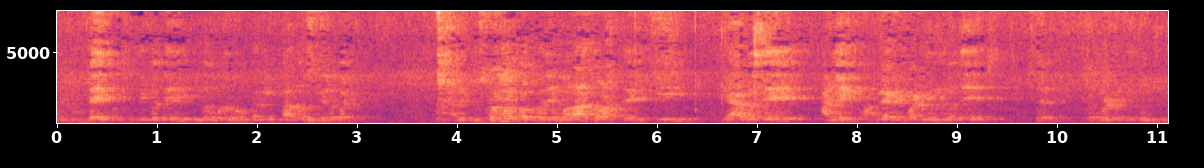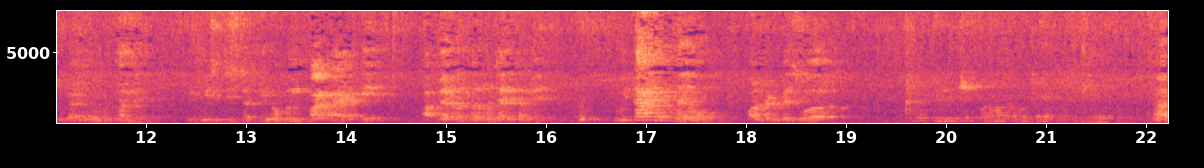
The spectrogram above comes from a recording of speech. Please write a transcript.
आणि कुठल्याही परिस्थितीमध्ये इथनं पुढे लोकांनी कामच केलं पाहिजे. आणि दुसरं महत्वाचं म्हणजे मला असं वाटतंय की यामध्ये अनेक आपल्या डिपार्टमेंटमध्ये शंभर टक्के तुमची चूक आहे मी म्हणणार नाही. की वीस तीस टक्के हो पण पार्ट आहे की आपल्याकडे कर्मचारी कमी आहेत. तुम्ही काय घेत नाही हो कॉन्ट्रॅक्ट बेसवर होती. हा?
